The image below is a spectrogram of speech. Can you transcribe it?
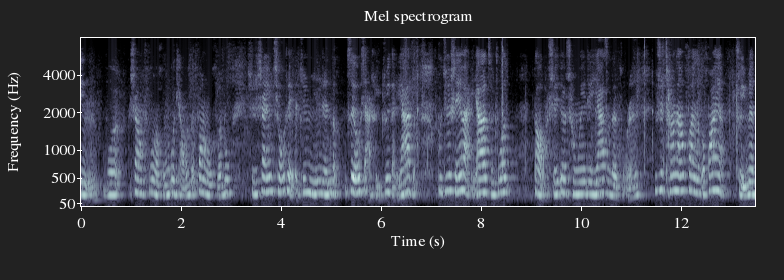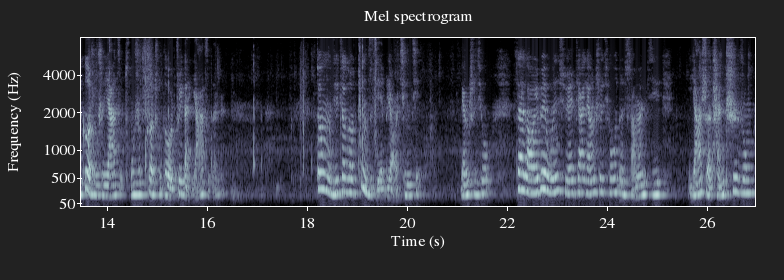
颈脖上附了红布条子，放入河中，使善于求水的军民人等自由下水追赶鸭子，不拘谁把鸭子捉到，谁就成为这鸭子的主人。于是常常换了个花样，水面各处是鸭子，同时各处都有追赶鸭子的人。端午节叫做粽子节比较亲切。梁实秋，在老一辈文学家梁实秋的散文集。雅舍谈吃中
